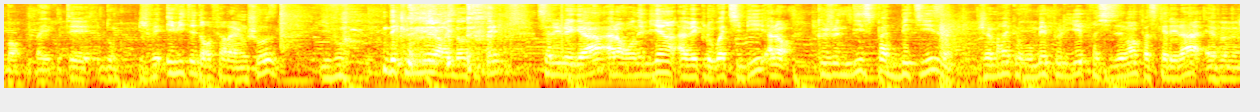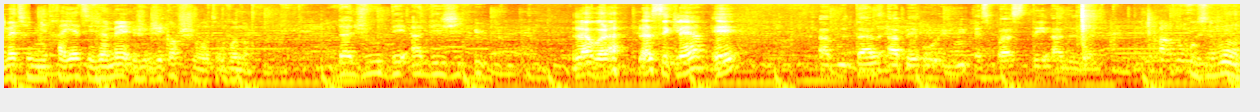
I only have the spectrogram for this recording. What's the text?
Bon, bah écoutez, donc je vais éviter de refaire la même chose. Ils vont décliner leur identité. Salut les gars, alors on est bien avec le Watibi. Alors que je ne dise pas de bêtises, j'aimerais que vous m'épeliez précisément parce qu'elle est là, elle va me mettre une mitraillette si jamais j'écorche votre- vos noms. Dajou, D-A-D-J-U. Là voilà, là c'est clair et Aboutal, A-B-O-U, espace T-A-2-L. Oh, c'est bon.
